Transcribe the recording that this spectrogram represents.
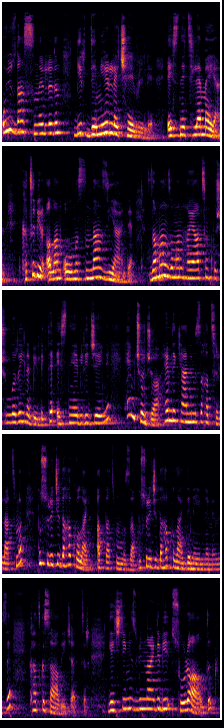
O yüzden sınırların bir demirle çevrili, esnetilemeyen, katı bir alan olmasından ziyade zaman zaman hayatın koşullarıyla birlikte esneyebileceğini hem çocuğa hem de kendimizi hatırlatmak bu süreci daha kolay atlatmamıza, bu süreci daha kolay deneyimlememize katkı sağlayacaktır. Geçtiğimiz günlerde bir soru aldık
